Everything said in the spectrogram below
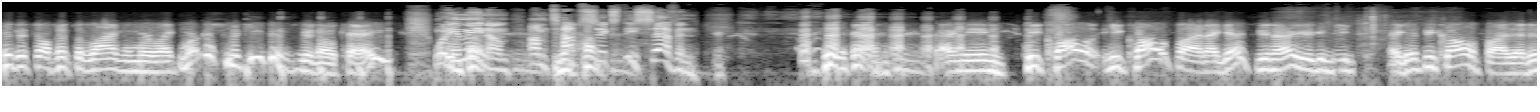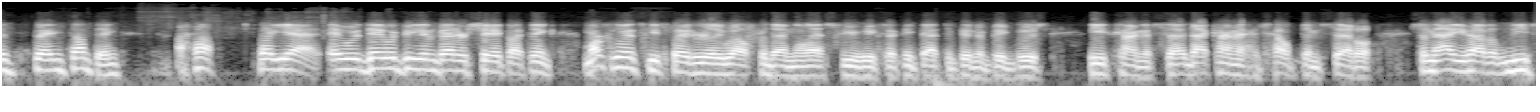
with this offensive line." When we're like, Marcus McKethan's been okay. What do you mean? I'm I'm top 67. I mean, he quali- he qualified. I guess you know, you could be. I guess he qualified. That is saying something. Uh, but yeah, it would. They would be in better shape. I think Mark Glowinski's played really well for them the last few weeks. I think that's been a big boost. He's kind of set. That kind of has helped them settle. So now you have at least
